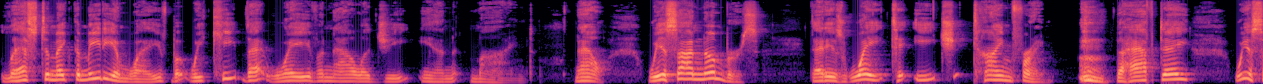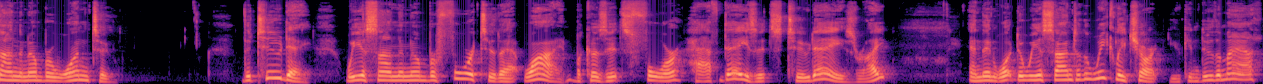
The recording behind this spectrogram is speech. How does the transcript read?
less to make the medium wave, but we keep that wave analogy in mind. Now, we assign numbers, that is weight to each time frame. the half day, we assign the number 1 to. The two day, we assign the number 4 to that. Why? Because it's four half days. It's two days, right? And then what do we assign to the weekly chart? You can do the math.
